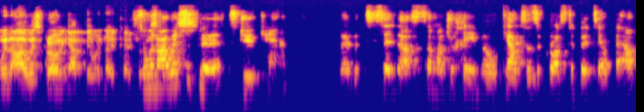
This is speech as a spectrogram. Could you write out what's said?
when I was growing up, there were no kosher So when I went to. Perth to do camp, they would send us some Ajuchim or counsellors across to Perth to help out.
